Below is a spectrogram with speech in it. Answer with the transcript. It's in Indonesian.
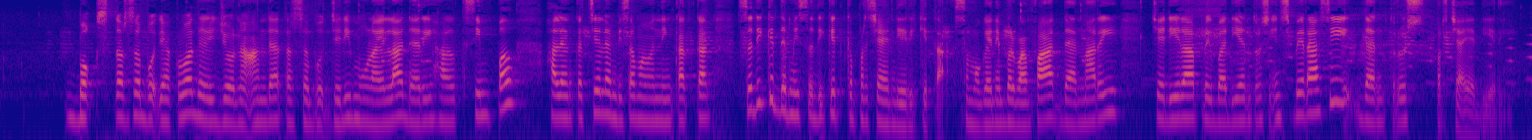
box tersebut ya keluar dari zona Anda tersebut. Jadi mulailah dari hal simple, hal yang kecil yang bisa meningkatkan sedikit demi sedikit kepercayaan diri kita. Semoga ini bermanfaat dan mari jadilah pribadi yang terus inspirasi dan terus percaya diri.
